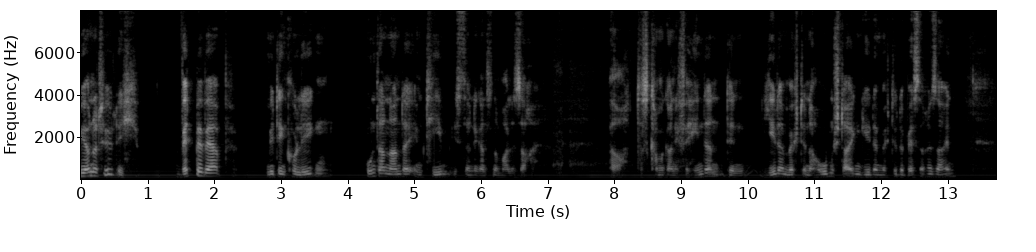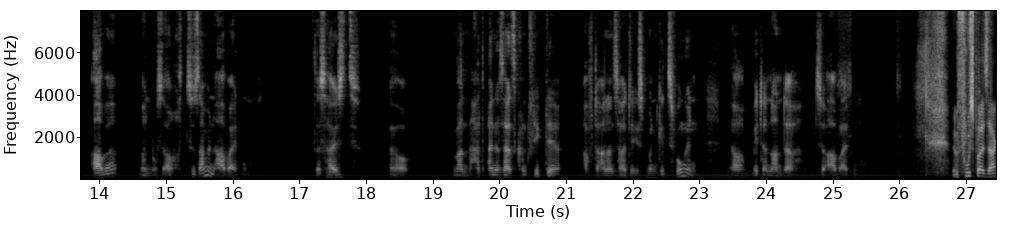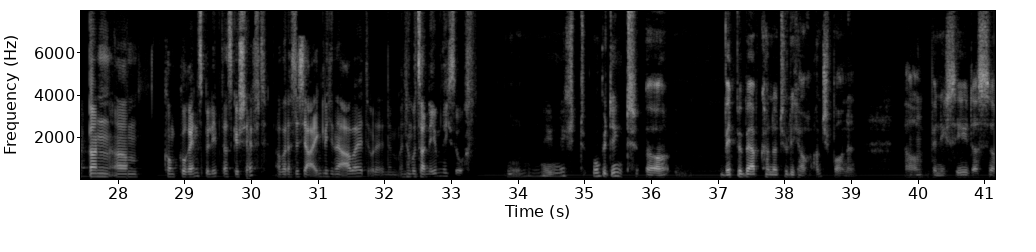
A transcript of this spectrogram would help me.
Ja, natürlich. Wettbewerb mit den Kollegen untereinander im Team ist eine ganz normale Sache. Ja, das kann man gar nicht verhindern, denn jeder möchte nach oben steigen, jeder möchte der Bessere sein. Aber man muss auch zusammenarbeiten. Das mhm. heißt, äh, man hat einerseits Konflikte, auf der anderen Seite ist man gezwungen, ja, miteinander zu arbeiten. Im Fußball sagt man, ähm, Konkurrenz belebt das Geschäft, aber das ist ja eigentlich in der Arbeit oder in einem, in einem Unternehmen nicht so. Nee, nicht unbedingt. Äh, Wettbewerb kann natürlich auch anspornen. Äh, mhm. Wenn ich sehe, dass äh,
